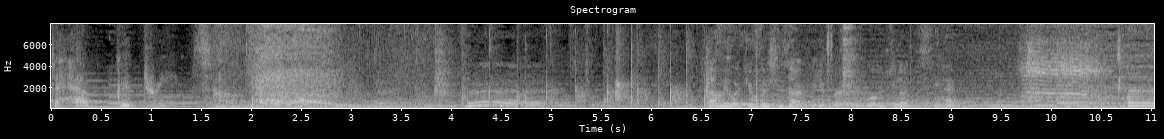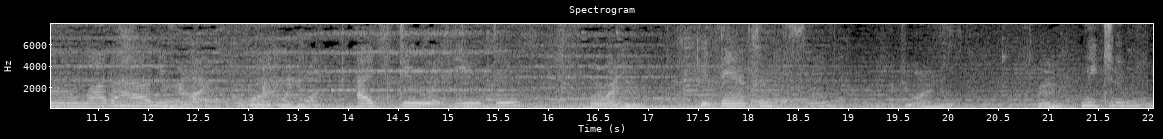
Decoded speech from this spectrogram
to have good dreams. Tell me what your wishes are for your birthday. What would you like to see happen Um, Mother, in your life? What, what do you want? I do what you do. What do I do? You dance and sing. That's what you want to do? Really? Me too.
